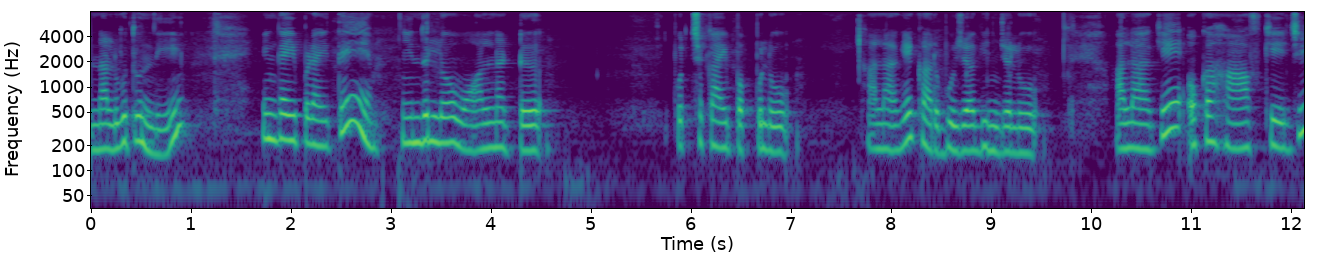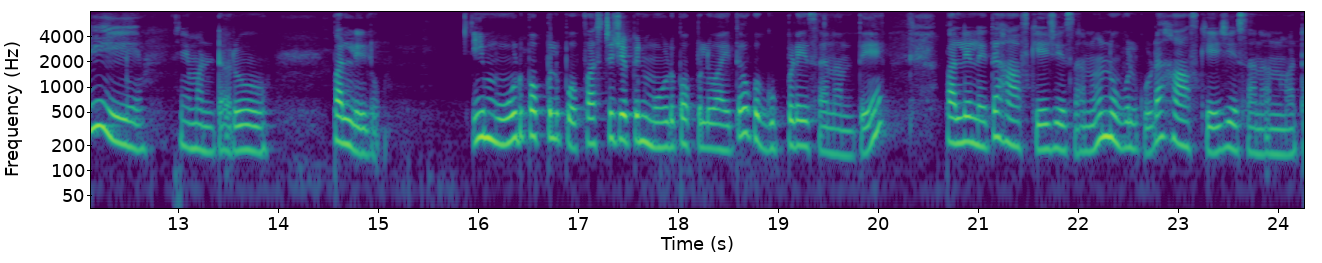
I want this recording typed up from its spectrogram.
నలుగుతుంది. ఇంకా ఇప్పుడైతే ఇందులో వాల్నట్ పుచ్చకాయ పప్పులు అలాగే కర్బూజా గింజలు అలాగే ఒక హాఫ్ కేజీ ఏమంటారు పల్లీలు. ఈ మూడు పప్పులు ఫస్ట్ చెప్పిన మూడు పప్పులు అయితే ఒక గుప్పడేసాను అంతే. పల్లీలు అయితే హాఫ్ కేజీ వేసాను నువ్వులు కూడా హాఫ్ కేజీ వేసాను అనమాట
